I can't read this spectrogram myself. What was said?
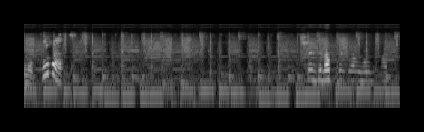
No burat. Trzy grupy znowu dwa, trzy.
